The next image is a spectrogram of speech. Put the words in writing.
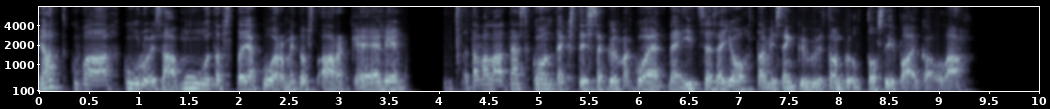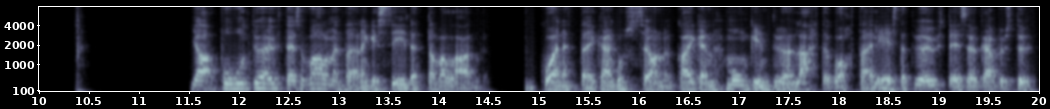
jatkuvaa kuuluisaa muutosta ja kuormitusta arkeen. Eli tavallaan tässä kontekstissa kyllä mä koen, että ne itsensä johtamisen kyvyt on kyllä tosi paikallaan. Ja puhun työyhteisön valmentajanakin siitä, että tavallaan koen, että ikään kuin se on kaiken munkin työn lähtökohta, eli ei sitä työyhteisöäkään pysty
